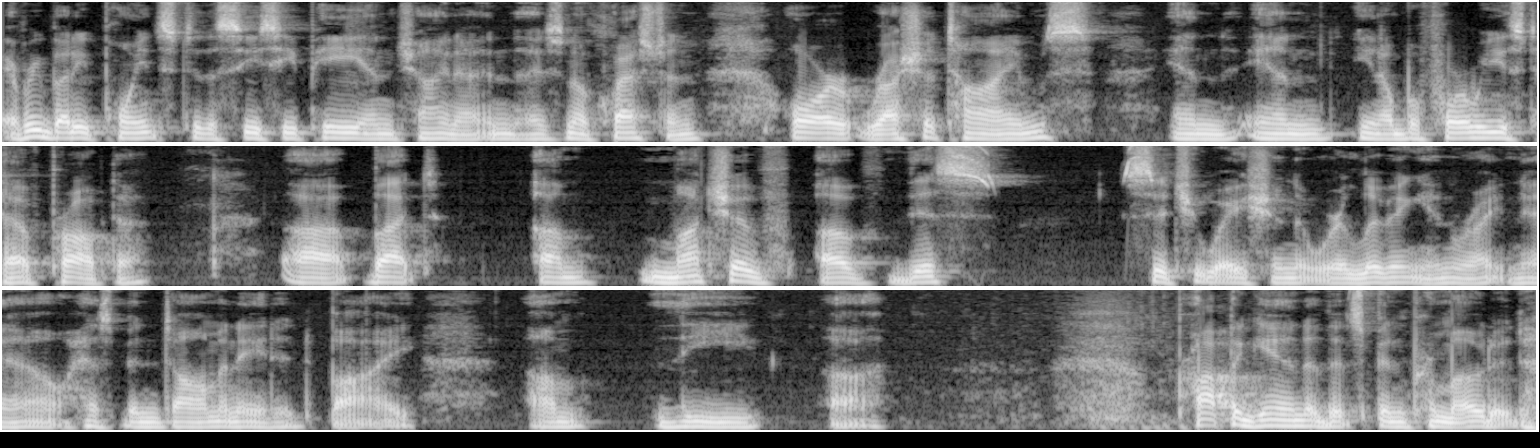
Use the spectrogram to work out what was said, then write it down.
everybody points to the CCP in China, and there's no question, or Russia Times, and and you know, before we used to have Pravda, uh, but um, much of of this situation that we're living in right now has been dominated by um, the uh, propaganda that's been promoted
